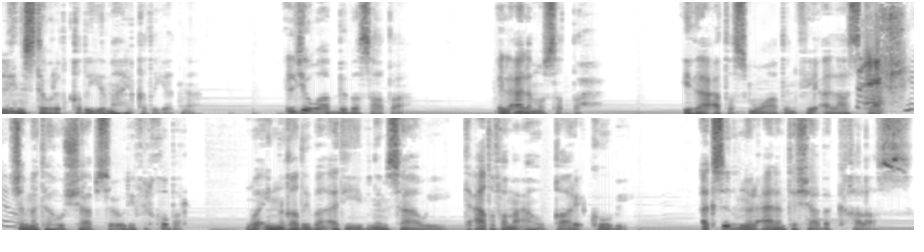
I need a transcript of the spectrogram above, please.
ليه نستورد قضية ما هي قضيتنا؟ الجواب ببساطة العالم مسطح. إذا عطس مواطن في ألاسكا شمته شاب سعودي في الخبر. وإن غضب أديب نمساوي تعاطف معه قارئ كوبي. أقصد أن العالم تشابك خلاص.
